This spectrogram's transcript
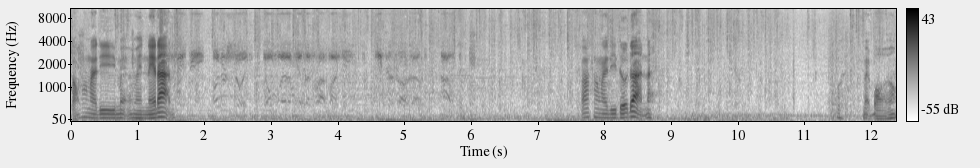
Cõng thằng này đi, mẹ mày né đạn. Bác thằng này đi đỡ đạn này Ôi, mẹ bỏ không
